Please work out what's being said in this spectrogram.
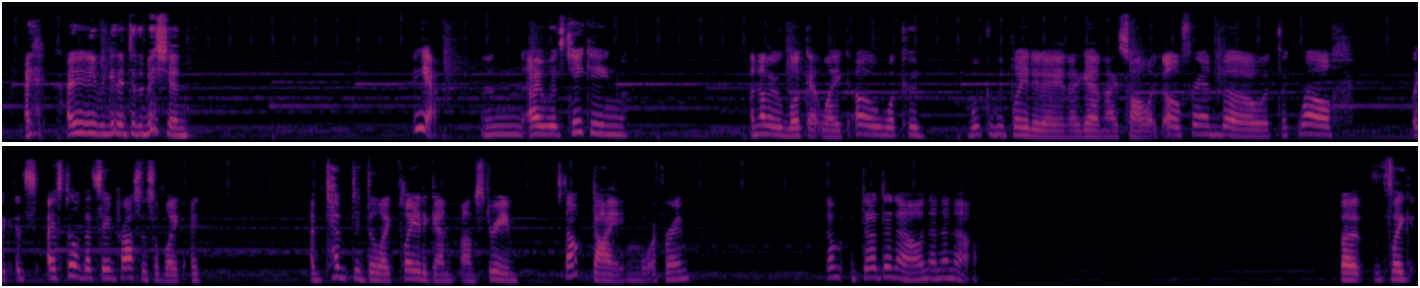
I, I didn't even get into the mission. But yeah. And I was taking another look at, like, oh, what could what could we play today? And again, I saw, like, oh, Fran Bow. It's like, well, like, it's, I still have that same process of, like, I I'm tempted to like play it again on stream. Stop dying, Warframe. No, no, no, no, no, no. But it's like,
